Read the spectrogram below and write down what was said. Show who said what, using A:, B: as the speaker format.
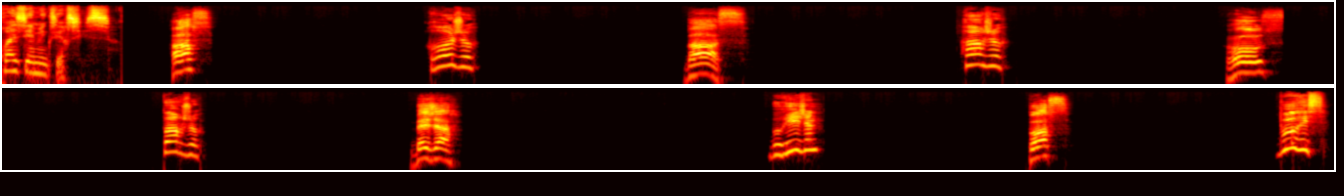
A: Troisième exercice.
B: Os,
C: Rojo,
B: Bas,
C: Jorjo,
B: Rose,
C: Porjo,
B: Beja,
C: Bourigen,
B: Bos,
C: Boris,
